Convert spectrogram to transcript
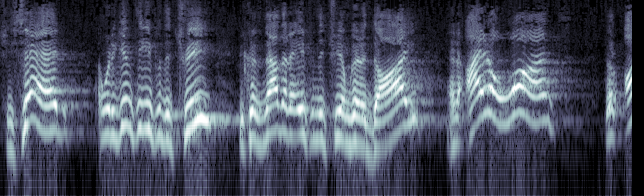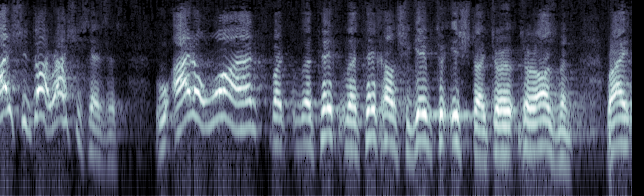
she said, I'm going to give him to eat from the tree because now that I ate from the tree, I'm going to die. And I don't want that I should die. Rashi says this. I don't want, but Latechal she gave to Ishtar, to her, to her husband, right?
